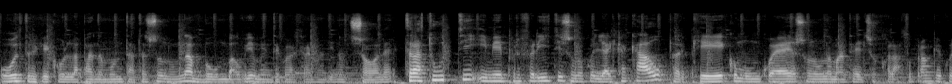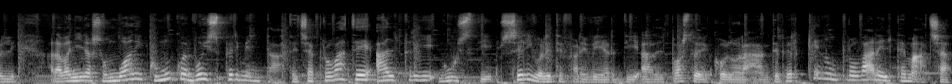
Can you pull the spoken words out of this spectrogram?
oltre che con la panna montata sono una bomba ovviamente con la crema di nocciole. Tra tutti i miei preferiti sono quelli al cacao perché comunque sono un amante del cioccolato però anche quelli alla vaniglia sono buoni. Comunque voi sperimentate cioè provate altri gusti. Se li volete fare verdi al posto del colorante perché non provare il tè matcha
